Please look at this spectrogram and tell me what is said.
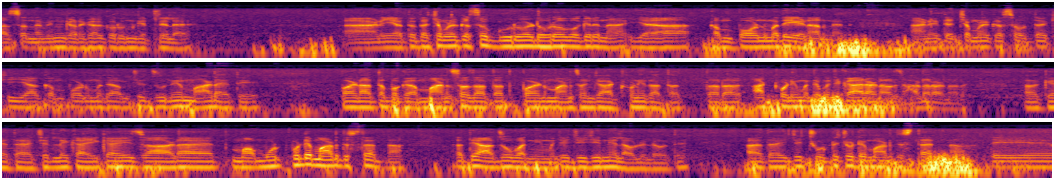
असा नवीन गडगा करून घेतलेला आहे. आणि आता त्याच्यामुळे कसं गुरंढोरं वगैरे ना या कंपाऊंडमध्ये येणार नाहीत. आणि त्याच्यामुळे कसं होतं की या कंपाऊंडमध्ये आमचे जुने माड आहे ते. पण आता बघा माणसं जातात पण माणसांच्या आठवणी जातात. तर आठवणीमध्ये म्हणजे काय राहणार? झाडं राहणार. ओके त्याच्यातले काही काही झाडं आहेत. म मोठमोठे माड दिसत आहेत ना तर ते आजोबांनी म्हणजे जिजींनी लावलेले होते. आता हे जे छोटे छोटे माड दिसत आहेत ना ते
